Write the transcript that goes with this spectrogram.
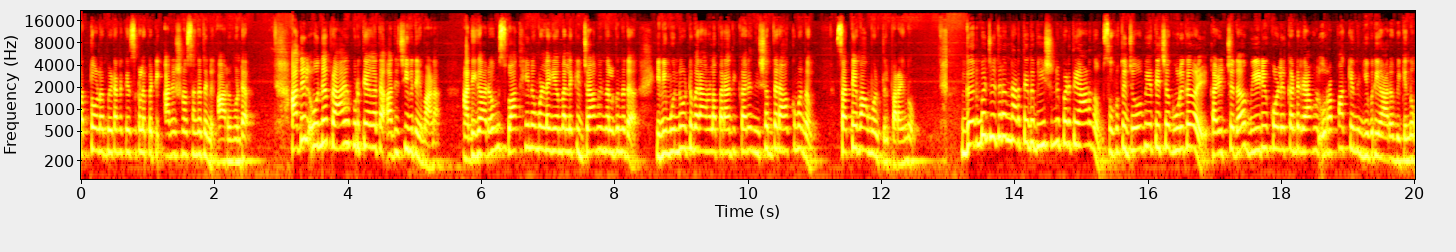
പത്തോളം പീഡന കേസുകളെപ്പറ്റി അന്വേഷണ സംഘത്തിന് അറിവുണ്ട്. അതിൽ ഒന്ന് പ്രായപൂർത്തിയാകാത്ത അതിജീവിതയുമാണ്. അധികാരവും സ്വാധീനമുള്ള എം എൽ എക്ക് ജാമ്യം നൽകുന്നത് ഇനി മുന്നോട്ട് വരാനുള്ള പരാതിക്കാരെ നിശബ്ദരാക്കുമെന്നും സത്യവാങ്മൂലത്തിൽ പറയുന്നു. ഗർഭചിത്രം നടത്തിയത് ഭീഷണിപ്പെടുത്തിയാണെന്നും സുഹൃത്ത് ജോബി എത്തിച്ച ഗുളികകൾ കഴിച്ചത് വീഡിയോ കോളിൽ കണ്ട് രാഹുൽ ഉറപ്പാക്കിയെന്നും യുവതി ആരോപിക്കുന്നു.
